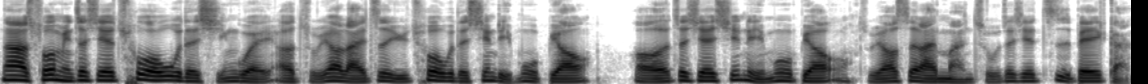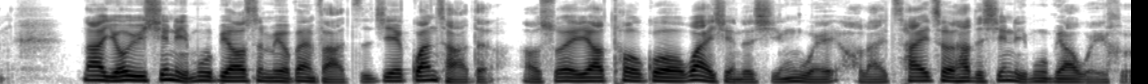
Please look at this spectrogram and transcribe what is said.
那说明这些错误的行为，呃，主要来自于错误的心理目标，而这些心理目标主要是来满足这些自卑感。那由于心理目标是没有办法直接观察的啊，所以要透过外显的行为啊来猜测他的心理目标为何。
